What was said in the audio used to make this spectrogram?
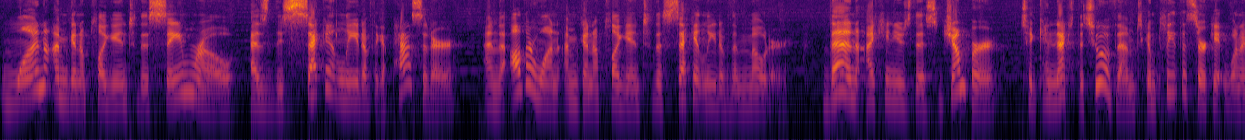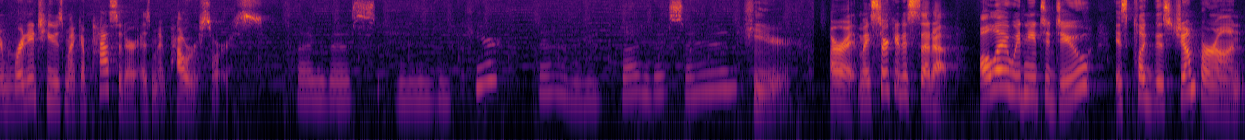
One I'm gonna plug into the same row as the second lead of the capacitor, and the other one I'm gonna plug into the second lead of the motor. Then I can use this jumper to connect the two of them to complete the circuit when I'm ready to use my capacitor as my power source. Plug this in here, and plug this in here. All right, my circuit is set up. All I would need to do is plug this jumper on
